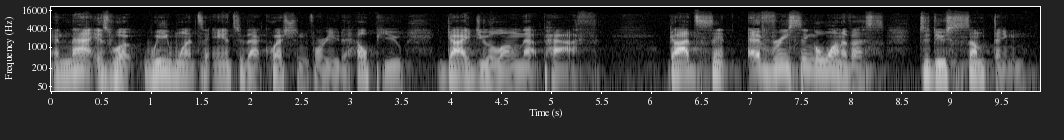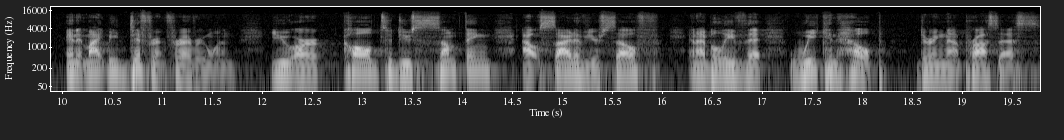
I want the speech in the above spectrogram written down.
And that is what we want to answer that question for you, to help you, guide you along that path. God sent every single one of us to do something, and it might be different for everyone. You are called to do something outside of yourself, and I believe that we can help during that process.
